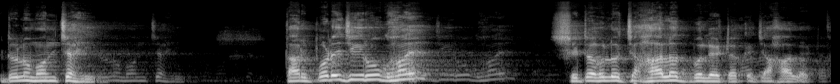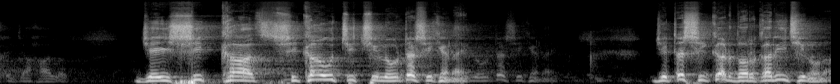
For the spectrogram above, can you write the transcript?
এটা হলো মন চাহি তারপরে যে রোগ হয়, সেটা হলো জাহালত বলে এটাকে জাহালত। যেই শিক্ষা, শিখা উচিত ছিল, ওটা শিখে নাই। যেটা শিখার দরকারই ছিল না।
